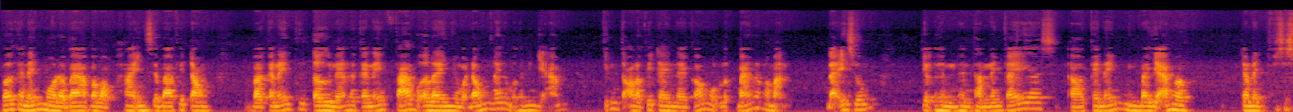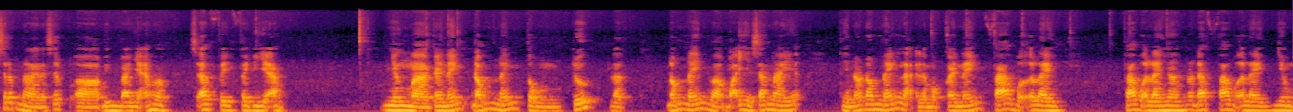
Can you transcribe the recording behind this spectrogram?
với cái nến model 3 bao bọc hai inch 3 phía trong. Và cái nến thứ tư nữa là cái nến phá vỡ lên. Nhưng mà đóng nến một cái nến giảm. Chứng tỏ là phía trên này có một lực bán rất là mạnh đẩy xuống. Hình hình thành nên cái ờ, uh, cây nến pin ba giảm hơn. Cho nên setup này là setup uh, pin ba giảm hơn setup phi phi giảm. Nhưng mà cây nến đóng nến tuần trước là đóng nến vào 7 giờ sáng nay á, thì nó đóng nến lại là một cây nến phá vỡ lên. Phá vỡ lên hơn nó đã phá vỡ lên nhưng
